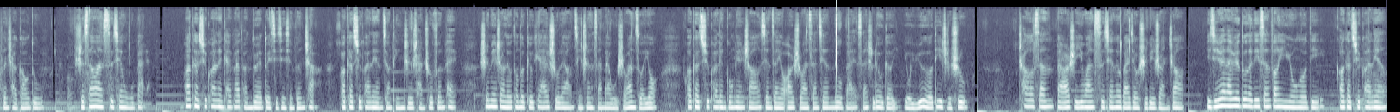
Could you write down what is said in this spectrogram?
分叉高度十三万四千五百。夸克区块链开发团队对其进行分叉，夸克区块链将停止产出分配。市面上流通的 QKI 数量仅剩三百五十万左右。夸克区块链公链上现在有二十万三千六百三十六个有余额地址数，超三百二十一万四千六百九十笔转账，以及越来越多的第三方应用落地。夸克区块链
